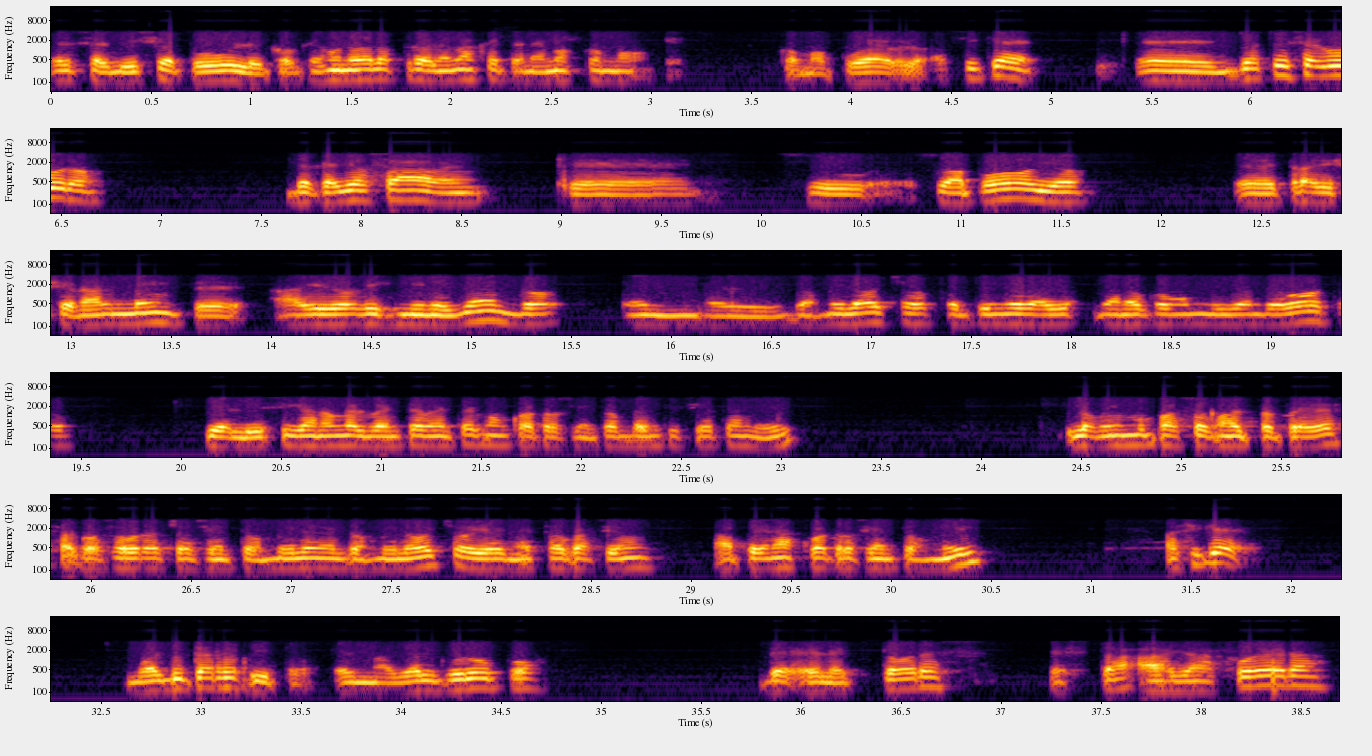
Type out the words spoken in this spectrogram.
el servicio público, que es uno de los problemas que tenemos como, como pueblo. Así que eh, yo estoy seguro de que ellos saben que su, su apoyo eh, tradicionalmente ha ido disminuyendo. En el 2008 Fortunio ganó con un millón de votos y el ICI ganó en el 2020 con 427 mil. Lo mismo pasó con el PPD, sacó sobre 800 mil en el 2008 y en esta ocasión apenas 400 mil. Así que, vuelvo y te repito, el mayor grupo de electores está allá afuera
